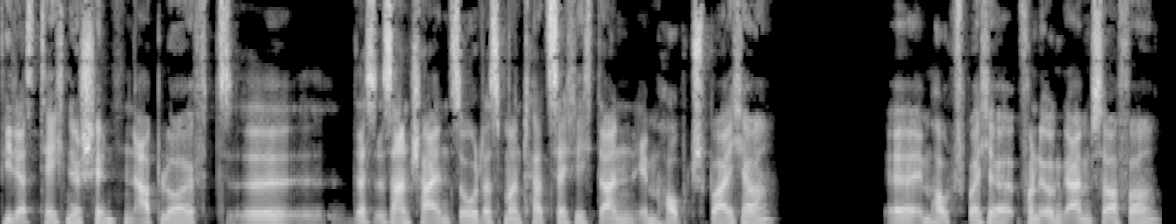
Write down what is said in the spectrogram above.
Wie das technisch hinten abläuft, äh, das ist anscheinend so, dass man tatsächlich dann im Hauptspeicher, äh, im Hauptspeicher von irgendeinem Surfer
